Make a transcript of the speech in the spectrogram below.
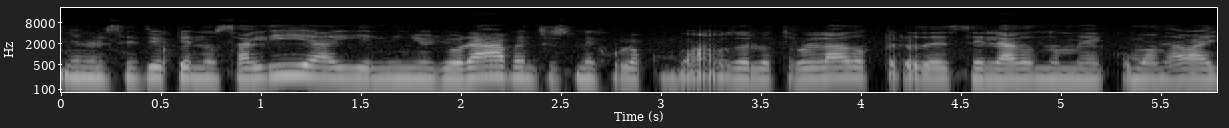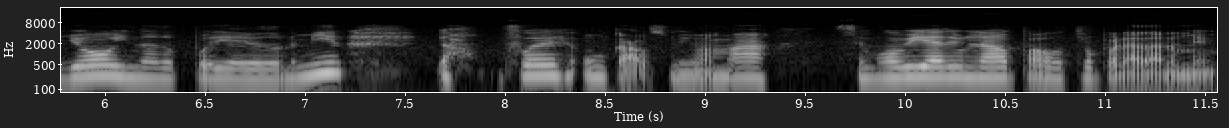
en el sentido que no salía y el niño lloraba, entonces mejor lo acomodamos del otro lado, pero de ese lado no me acomodaba yo y no podía yo dormir. Ah, fue un caos, mi mamá se movía de un lado para otro para darme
